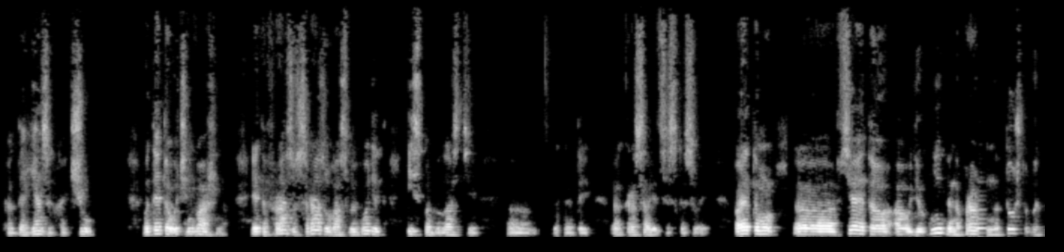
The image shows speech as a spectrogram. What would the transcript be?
Когда я захочу. Вот это очень важно. Эта фраза сразу вас выводит из-под власти э, этой э, красавицы с косой. Поэтому э, вся эта аудиокнига направлена на то, чтобы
